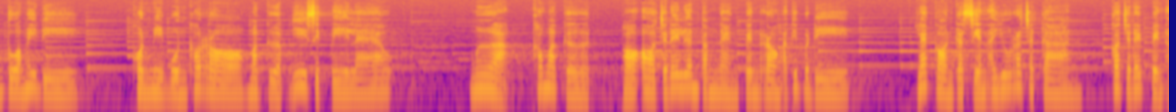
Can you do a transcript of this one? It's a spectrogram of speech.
ำตัวไม่ดี คนมีบุญเขารอมาเกือบยี่สิบปีแล้ว เมื่อเขามาเกิดพออจะได้เลื่อนตำแหน่งเป็นรองอธิบดี และก่อนเกษียณอายุราชการก็จะได้เป็นอ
